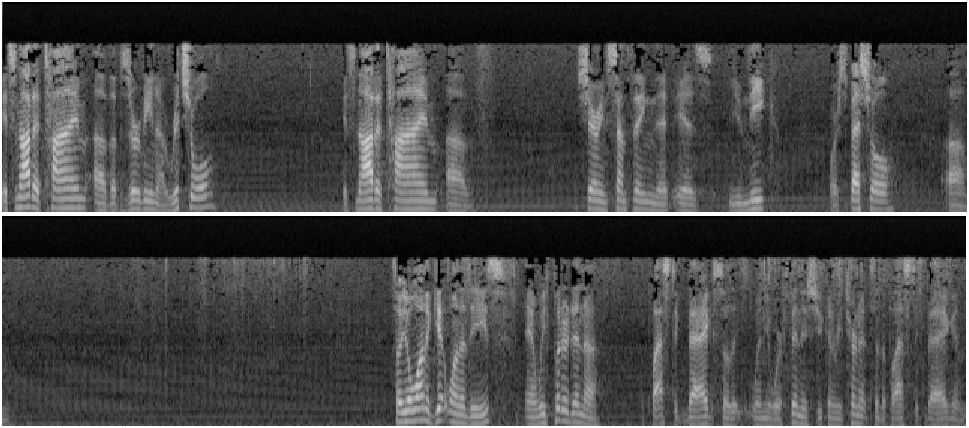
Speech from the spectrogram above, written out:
It's not a time of observing a ritual. It's not a time of sharing something that is unique or special. Um, So you'll want to get one of these, and we've put it in a, a plastic bag so that when you were finished, you can return it to the plastic bag and.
